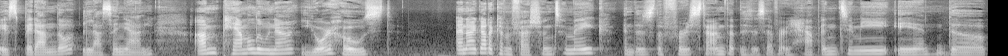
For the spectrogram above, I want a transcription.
Esperando la Señal. I'm Pam Luna, your host. And I got a confession to make, and this is the first time that this has ever happened to me in the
